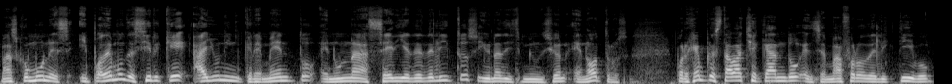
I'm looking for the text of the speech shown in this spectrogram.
más comunes. Y podemos decir que hay un incremento en una serie de delitos y una disminución en otros. Por ejemplo, estaba checando en semáforo delictivo,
